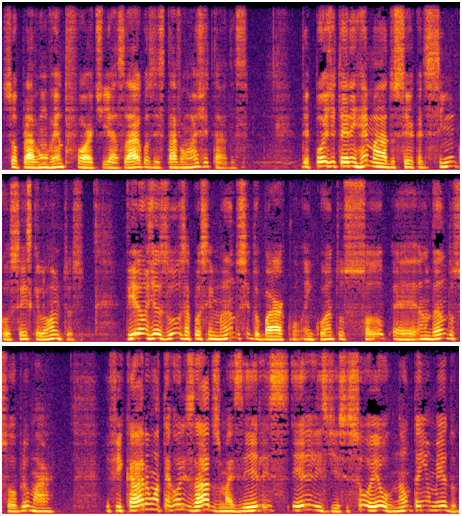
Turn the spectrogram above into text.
Soprava um vento forte e as águas estavam agitadas. Depois de terem remado cerca de cinco ou seis quilômetros, viram Jesus aproximando-se do barco enquanto so, é, andando sobre o mar. E ficaram aterrorizados, mas eles, ele lhes disse: Sou eu, não tenham medo.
